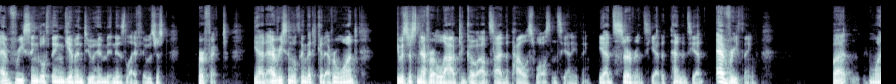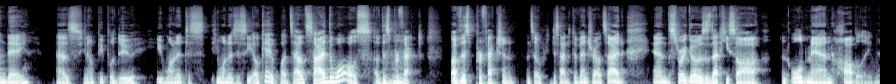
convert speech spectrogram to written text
every single thing given to him in his life. It was just perfect. He had every single thing that he could ever want. He was just never allowed to go outside the palace walls and see anything. He had servants, he had attendants, he had everything. But one day, as you know, people do, he wanted to he wanted to see okay, what's outside the walls of this mm-hmm. perfect of this perfection, and so he decided to venture outside. And the story goes is that he saw an old man hobbling.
